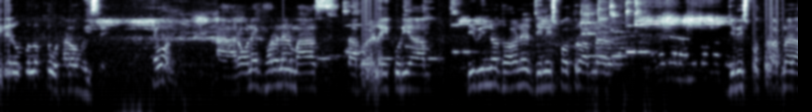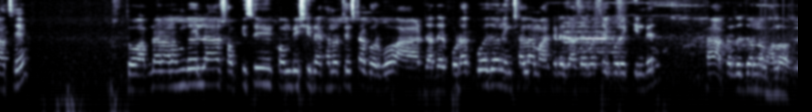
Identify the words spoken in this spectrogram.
ঈদের উপলক্ষে উঠানো হয়েছে। কেমন? আর অনেক ধরনের মাছ, তারপরে লেকুরিয়াম, বিভিন্ন ধরনের জিনিসপত্র আপনার জিনিসপত্র আপনার আছে। তো আপনার আলহামদুলিল্লাহ সবকিছুই কম বেশি দেখানোর চেষ্টা করব। আর যাদের প্রোডাক্ট প্রয়োজন ইনশাল্লাহ মার্কেটে যাচাই বাছাই করে কিনবেন। হ্যাঁ আপনাদের জন্য ভালো হবে।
